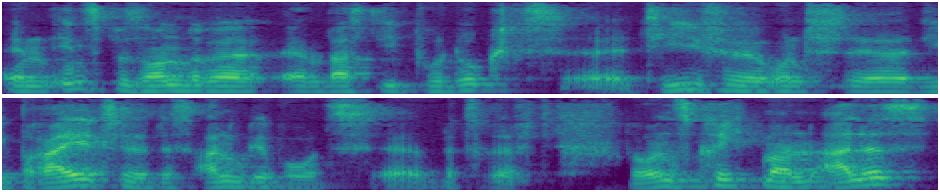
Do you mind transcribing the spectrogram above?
ähm, insbesondere äh, was die Produkttiefe und äh, die Breite des Angebots äh, betrifft. Bei uns kriegt man alles,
